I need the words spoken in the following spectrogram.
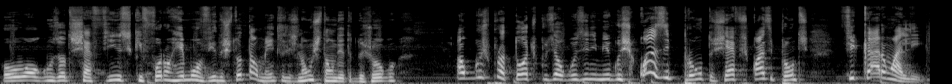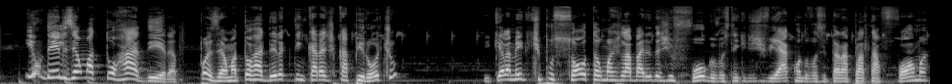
ou alguns outros chefinhos que foram removidos totalmente, eles não estão dentro do jogo alguns protótipos e alguns inimigos quase prontos, chefes quase prontos, ficaram ali. E um deles é uma torradeira. Pois é, uma torradeira que tem cara de capiroto. E que ela meio que tipo solta umas labaredas de fogo e você tem que desviar quando você tá na plataforma,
